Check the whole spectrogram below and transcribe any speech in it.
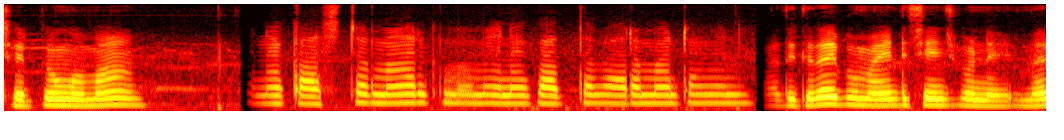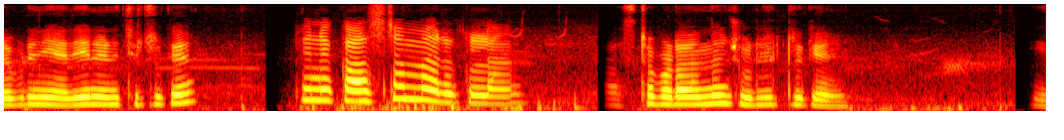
சரி தூங்குமா எனக்கு கஷ்டமாக இருக்கு மாமா. எனக்கு அத்தை வர மாட்டாங்கன்னு அதுக்கு தான் இப்போ மைண்டை சேஞ்ச் பண்ணேன். மறுபடியும் நீ நினச்சிட்டு இருக்க? இப்போ எனக்கு கஷ்டமாக இருக்கலாம் கஷ்டப்படாதுன்னு தான் சொல்லிட்டு இருக்கேன். நீ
